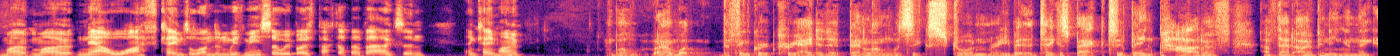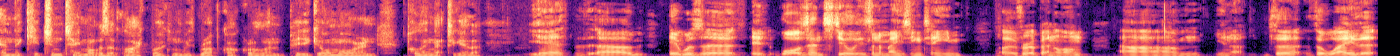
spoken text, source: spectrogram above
my my now wife came to London with me, so we both packed up our bags and and came home. Well, uh, what the Fink Group created at Bennelong was extraordinary. But take us back to being part of of that opening and the and the kitchen team. What was it like working with Rob Cockerill and Peter Gilmore and pulling that together? Yeah, um, it was a it was and still is an amazing team over at Bennelong. Um, you know the the way that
